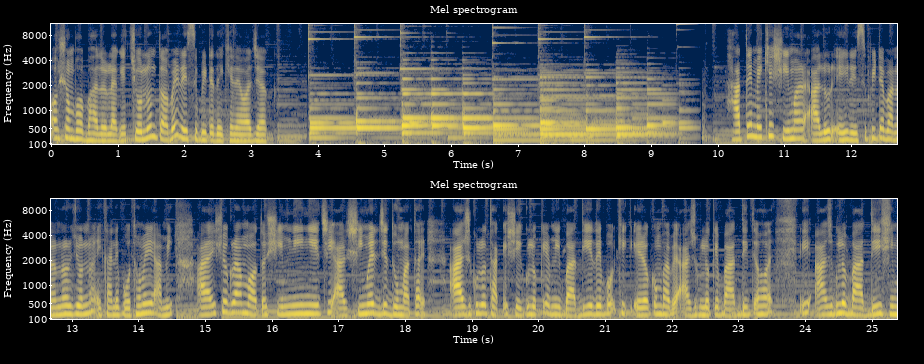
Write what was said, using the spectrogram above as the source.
অসম্ভব ভালো লাগে। চলুন তবে রেসিপিটা দেখে নেওয়া যাক। হাতে মেখে শিম আর আলুর এই রেসিপিটা বানানোর জন্য এখানে প্রথমেই আমি আড়াইশো গ্রাম মতো শিম নিয়ে নিয়েছি। আর শিমের যে দু মাথায় আঁশগুলো থাকে সেগুলোকে আমি বাদ দিয়ে দেব। ঠিক এরকমভাবে আঁশগুলোকে বাদ দিতে হয়। এই আঁশগুলো বাদ দিয়ে শিম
